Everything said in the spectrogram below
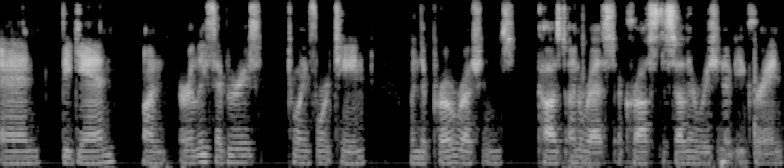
and began on early February 2014 when the pro-Russians caused unrest across the southern region of Ukraine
